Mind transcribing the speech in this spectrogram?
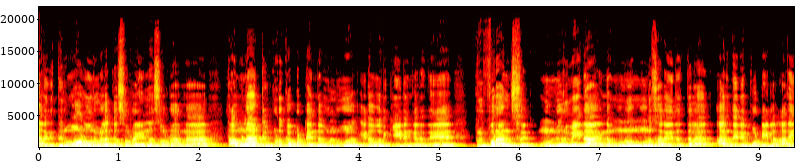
அதுக்கு திருமாவளவன் ஒரு விளக்கம் சொல்ற என்ன சொல்றாருன்னா தமிழ்நாட்டில் கொடுக்கப்பட்ட இந்த உள் இட ஒதுக்கீடுங்கிறது ப்ரிஃபரன்ஸ் முன்னுரிமை தான் இந்த மூணு மூணு சதவீதத்துல அருந்ததி போட்டிடலாம் அதை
